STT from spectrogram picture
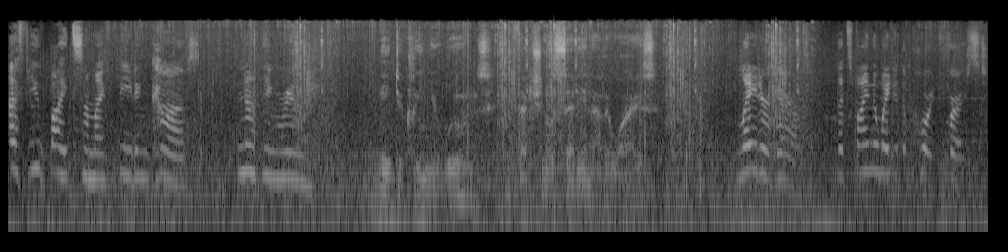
A few bites on my feet and calves. Nothing really. Need to clean your wounds. Infection will set in otherwise. Later, Geralt. Let's find the way to the port first.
